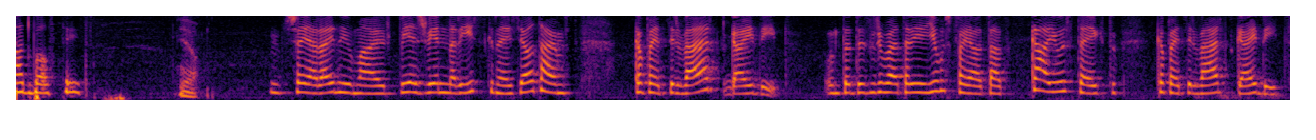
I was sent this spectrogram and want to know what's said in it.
atbalstīt. Jā. Šajā raidījumā ir bieži vien arī izskanējis jautājums, kāpēc ir vērts gaidīt. Un tad es gribētu arī jums pajautāt, kā jūs teiktu, kāpēc ir vērts gaidīt?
